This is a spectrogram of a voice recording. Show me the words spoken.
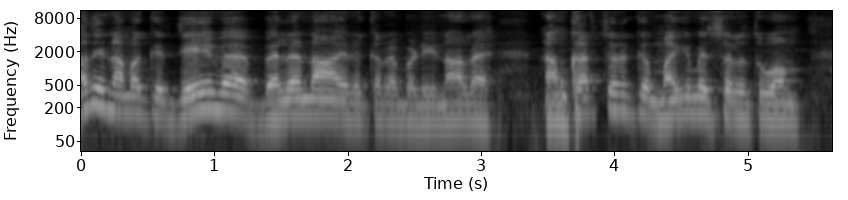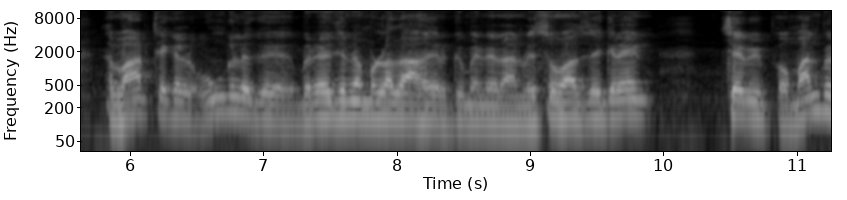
அது நமக்கு தேவ பலனாக இருக்கிறபடினால் நாம் கர்த்தருக்கு மகிமை செலுத்துவோம். இந்த வார்த்தைகள் உங்களுக்கு பிரயோஜனமுள்ளதாக இருக்கும் என்று நான் விசுவாசிக்கிறேன். செவிப்போம் அன்பு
